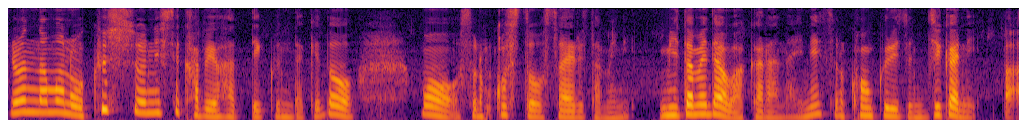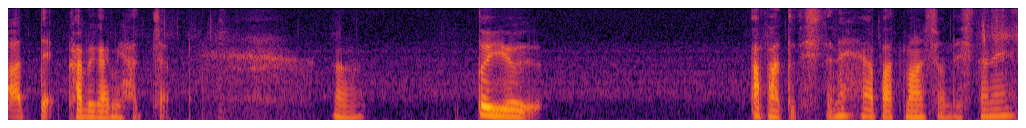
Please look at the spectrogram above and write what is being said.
いろんなものをクッションにして壁を張っていくんだけどもうそのコストを抑えるために見た目ではわからないねそのコンクリートに直にバーって壁紙貼っちゃう、うん、というアパートでしたね。アパートマンションでしたね。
